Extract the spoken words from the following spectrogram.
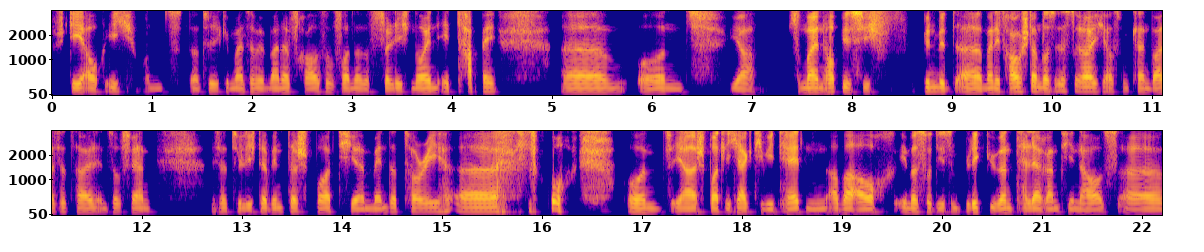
stehe auch ich und natürlich gemeinsam mit meiner Frau so vor einer völlig neuen Etappe. Ähm, und ja, zu meinen Hobbys, ich bin mit, äh, meine Frau stammt aus Österreich, aus dem kleinen Weißertal. Insofern ist natürlich der Wintersport hier mandatory. Äh, so. Und ja, sportliche Aktivitäten, aber auch immer so diesen Blick über den Tellerrand hinaus. Äh,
